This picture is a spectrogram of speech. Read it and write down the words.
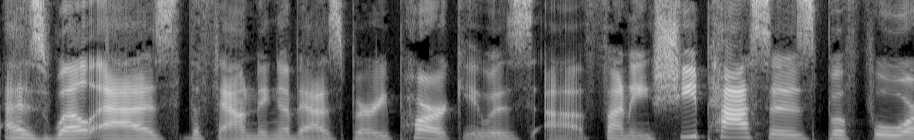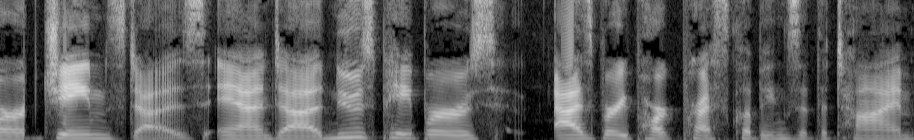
as well as the founding of Asbury Park. It was uh, funny. She passes before James does, and uh, newspapers Asbury Park press clippings at the time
